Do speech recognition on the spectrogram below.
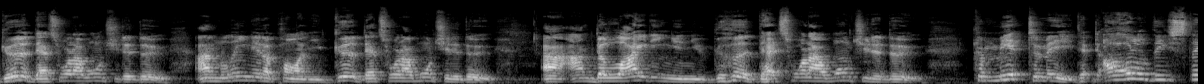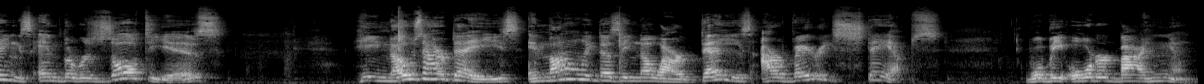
Good. That's what I want you to do. I'm leaning upon you. Good. That's what I want you to do. Uh, I'm delighting in you. Good. That's what I want you to do. Commit to me. All of these things. And the result is, He knows our days. And not only does He know our days, our very steps will be ordered by Him.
